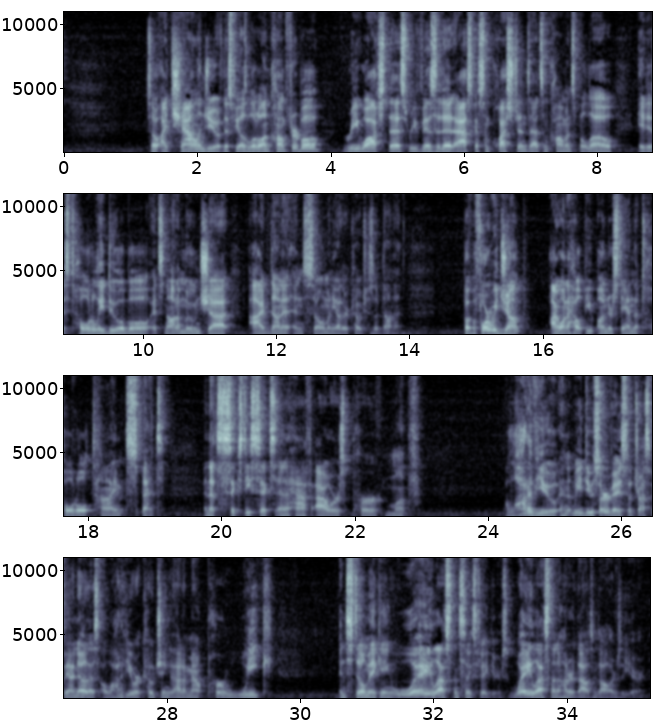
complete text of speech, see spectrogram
So I challenge you if this feels a little uncomfortable, rewatch this, revisit it, ask us some questions, add some comments below. It is totally doable. It's not a moonshot. I've done it, and so many other coaches have done it. But before we jump, I want to help you understand the total time spent. And that's 66 and a half hours per month. A lot of you, and we do surveys, so trust me, I know this, a lot of you are coaching that amount per week and still making way less than six figures, way less than $100,000 a year.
